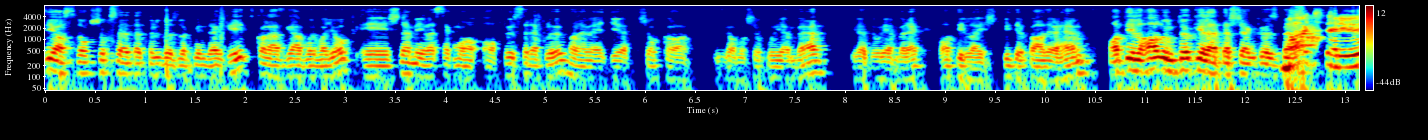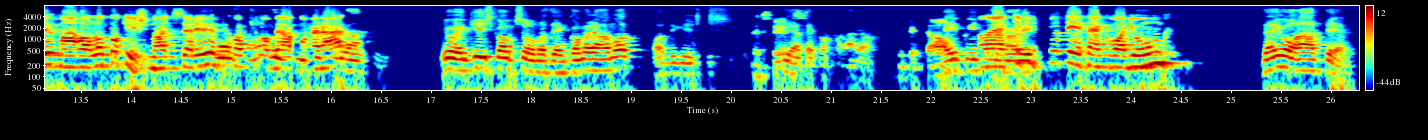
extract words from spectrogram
Sziasztok, sok szeretettel üdvözlök mindenkit, Kalász Gábor vagyok, és nem én leszek ma a főszereplő, hanem egy sokkal izgalmasabb úriember, illetve úriemberek, Attila és Peter Paderham. Attila, hallunk tökéletesen közben. Nagyszerű, már hallotok is? Nagyszerű, kapcsolom be a kamerát. Jó, én ki is kapcsolom az én kamerámat, addig is hihetek a Peter, kicsit sötétek vagyunk. De jó a háttér.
